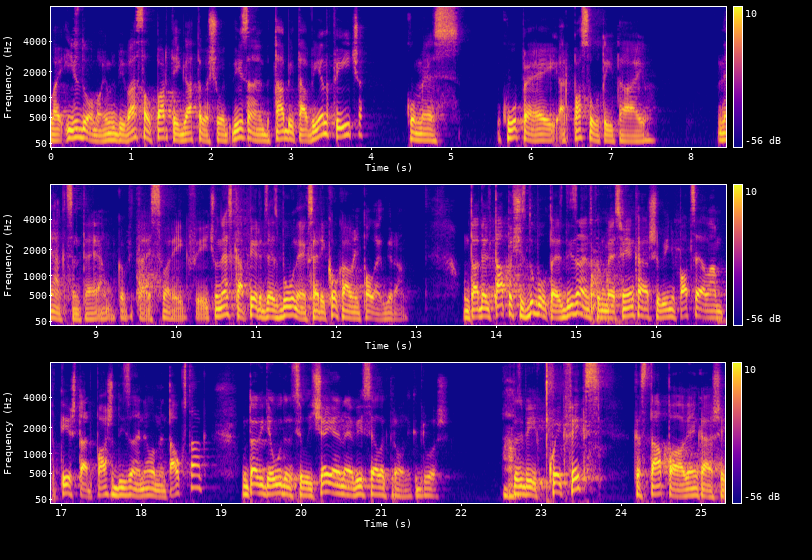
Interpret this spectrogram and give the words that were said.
lai izdomātu. Mums bija vesela partija gatava šo dizainu, bet tā bija tā viena feature, ko mēs kopēji ar pasūtītāju neakcentējām, ka tā ir svarīga feature. Un es kā pieredzējis būvnieks arī kaut kā viņu paliek garām. Un tādēļ tapa šis dubultais dizains, kur mēs vienkārši viņu pacēlām pa tieši tādu pašu dizaina elementu augstāk. Un tagad, ja ūdens ir līdz šejienei, visa elektronika droša. Tas bija quick fix, kas tapā vienkārši,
